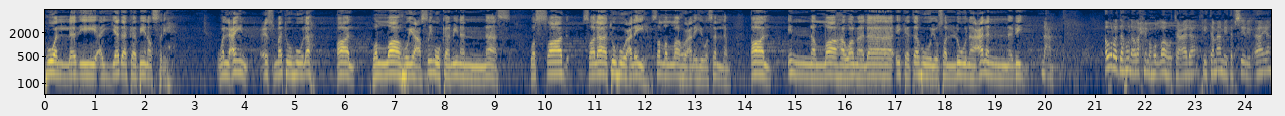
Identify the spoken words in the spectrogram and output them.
هو الذي أيدك بنصره. والعين عصمته له قال والله يعصمك من الناس. والصاد صلاته عليه صلى الله عليه وسلم قال إن الله وملائكته يصلون على النبي. نعم. أورد هنا رحمه الله تعالى في تمام تفسير الآية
